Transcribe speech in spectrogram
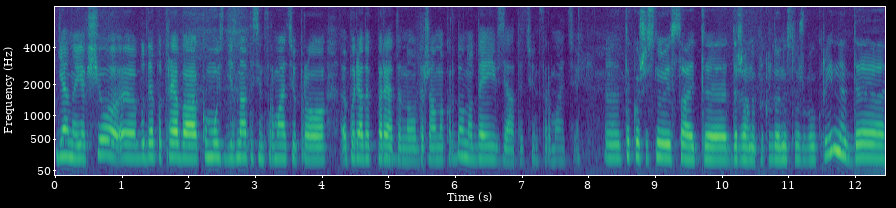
Діано, якщо е, буде потреба комусь дізнатися інформацію про е, порядок перетину державного кордону, де її взяти цю інформацію? Е, Також існує сайт Державної прикордонної служби України, де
